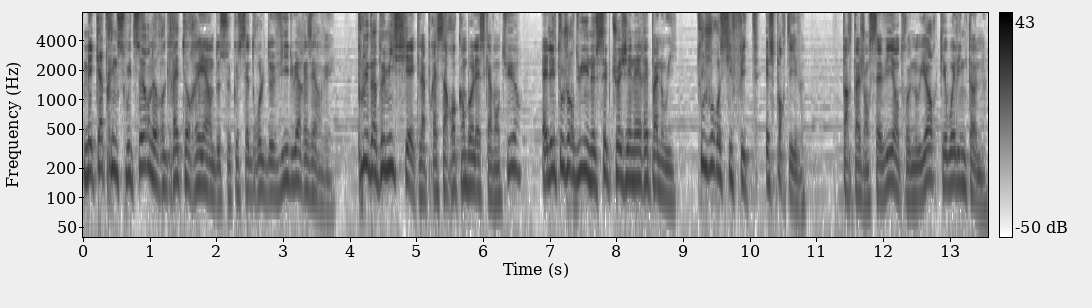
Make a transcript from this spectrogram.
Mais Catherine Switzer ne regrette rien de ce que cette drôle de vie lui a réservé. Plus d'un demi-siècle après sa rocambolesque aventure, elle est aujourd'hui une septuagénaire épanouie, toujours aussi fit et sportive, partageant sa vie entre New York et Wellington,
